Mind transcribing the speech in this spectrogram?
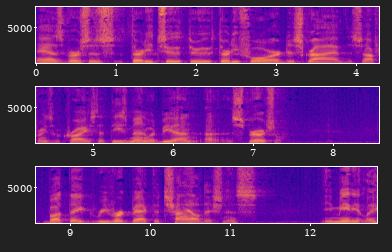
as verses 32 through 34 describe the sufferings of Christ that these men would be un, uh, spiritual. But they revert back to childishness immediately.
